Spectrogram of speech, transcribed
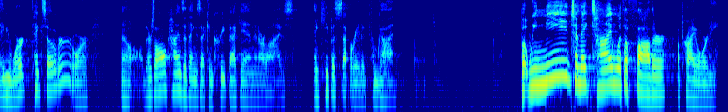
maybe work takes over, or you know, there's all kinds of things that can creep back in in our lives and keep us separated from God. But we need to make time with a father a priority.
